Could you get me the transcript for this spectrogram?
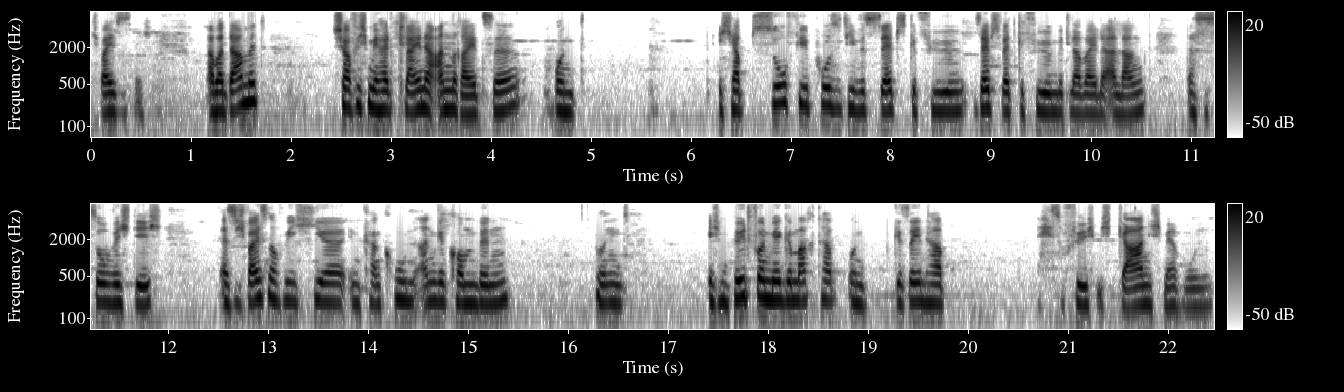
ich weiß es nicht. Aber damit schaffe ich mir halt kleine Anreize und ich habe so viel positives Selbstgefühl, Selbstwertgefühl mittlerweile erlangt. Das ist so wichtig. Also ich weiß noch, wie ich hier in Cancun angekommen bin und ich ein Bild von mir gemacht habe und gesehen habe, so fühle ich mich gar nicht mehr wohl.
